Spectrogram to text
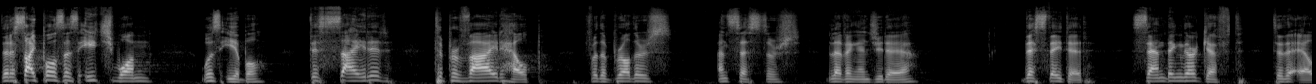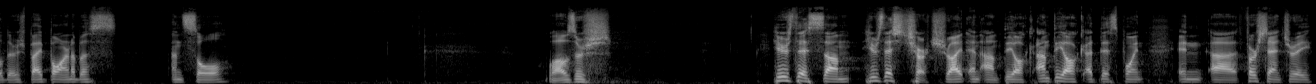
The disciples, as each one was able, decided to provide help for the brothers and sisters living in Judea. This they did, sending their gift to the elders by Barnabas and Saul. Wowzers. Here's this, um, here's this church, right, in Antioch. Antioch, at this point in uh, first century,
